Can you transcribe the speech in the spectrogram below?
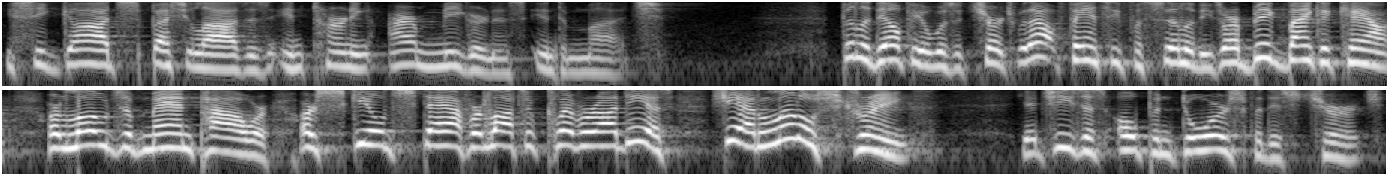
You see, God specializes in turning our meagerness into much. Philadelphia was a church without fancy facilities or a big bank account or loads of manpower or skilled staff or lots of clever ideas. She had little strength. Yet Jesus opened doors for this church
